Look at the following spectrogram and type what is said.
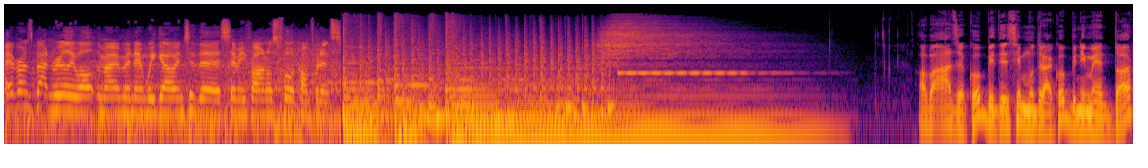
everyone's batting really well at the moment, and we go into the semi-finals full of confidence. अब आजको विदेशी मुद्राको विनिमय दर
